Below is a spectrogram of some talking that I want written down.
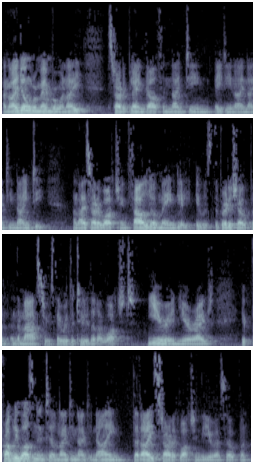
And I don't remember when I started playing golf in 1989, 1990, and I started watching Faldo mainly, it was the British Open and the Masters. They were the two that I watched year in, year out. It probably wasn't until 1999 that I started watching the US Open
